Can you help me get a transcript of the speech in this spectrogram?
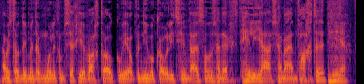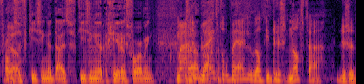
Nou is het op dit moment ook moeilijk om te zeggen. Je wacht ook weer op een nieuwe coalitie in Duitsland. We zijn echt het hele jaar zijn we aan het wachten. Ja. Franse verkiezingen, Duitse verkiezingen, regeringsvorming. Maar het het blijft wachten. opmerkelijk dat hij dus NAFTA, dus het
